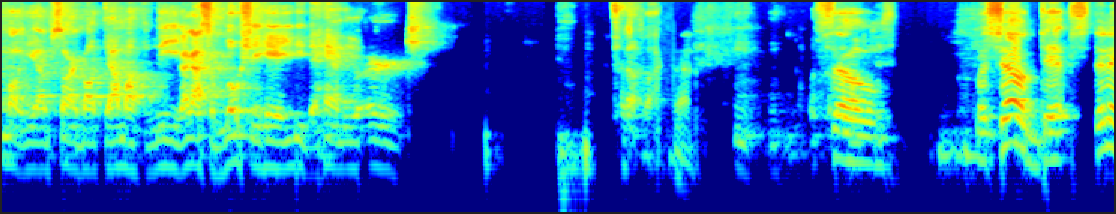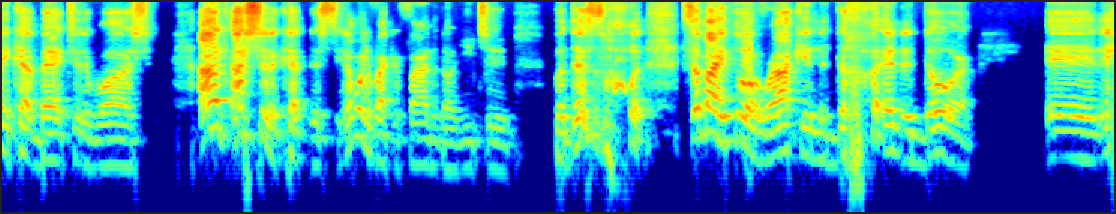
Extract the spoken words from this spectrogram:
about yeah. I'm sorry about that. I'm about to leave. I got some lotion here. You need to handle your urge. Mm, mm. What's up, So- Michelle dips. Then they cut back to the wash. I, I should have cut this scene. I wonder if I can find it on YouTube. But this is what somebody threw a rock in the door in the door, and it,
